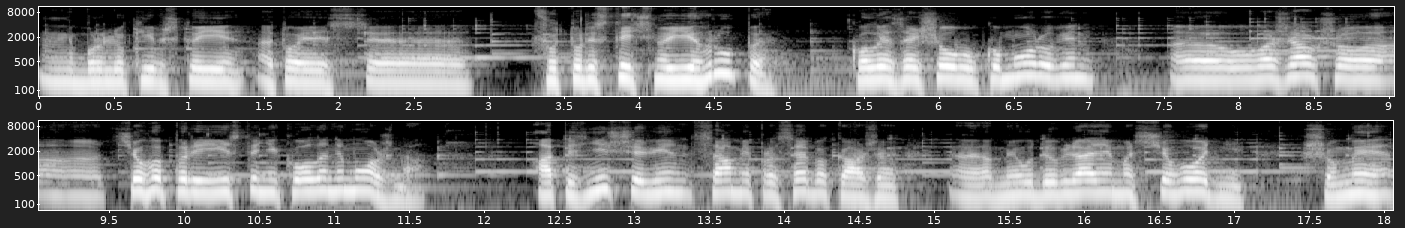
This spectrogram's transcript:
Бурлюківської, то єсть, е, футуристичної групи, коли зайшов у комору, він вважав, що цього переїсти ніколи не можна. А пізніше він сам і про себе каже: е, ми удивляємось сьогодні, що ми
